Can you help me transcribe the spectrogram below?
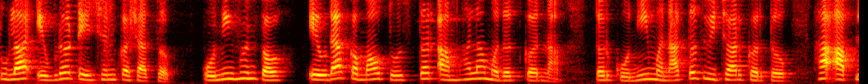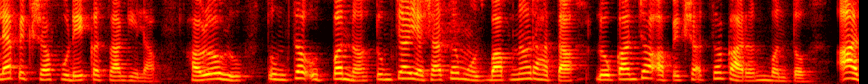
तुला एवढं टेन्शन कशाचं? कोणी म्हणतं एवढा कमावतोस तर आम्हाला मदत कर ना. तर कोणी मनातच विचार करतं हा आपल्यापेक्षा पुढे कसा गेला? हळूहळू तुमचं उत्पन्न तुमच्या यशाचं मोजबाप न राहता लोकांच्या अपेक्षाचं कारण बनतं. आज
